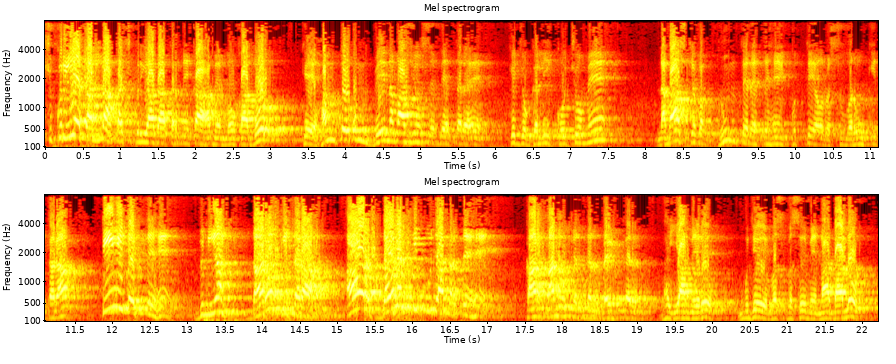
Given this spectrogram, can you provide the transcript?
شکریہ کا اللہ کا شکریہ ادا کرنے کا ہمیں موقع دو کہ ہم تو ان بے نمازیوں سے بہتر ہیں کہ جو گلی کوچوں میں نماز کے وقت گھومتے رہتے ہیں، کتے اور سوروں کی طرح، ٹی وی دیکھتے ہیں، دنیا داروں کی طرح، اور دولت کی پوجا کرتے ہیں۔ کارخانوں کے اندر بیٹھ کر، بھیا میرے، مجھے وسوسے میں نہ ڈالو۔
